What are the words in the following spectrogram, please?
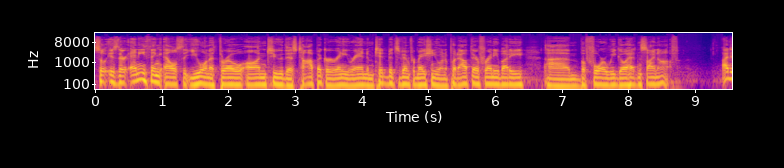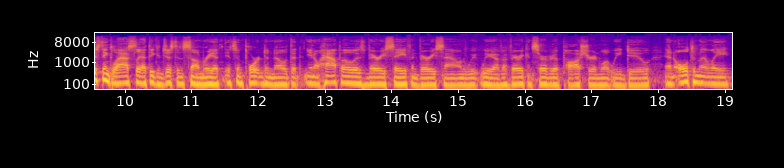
So, is there anything else that you want to throw onto this topic, or any random tidbits of information you want to put out there for anybody um, before we go ahead and sign off? I just think, lastly, I think just in summary, it's important to note that you know Hapo is very safe and very sound. We, we have a very conservative posture in what we do, and ultimately,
